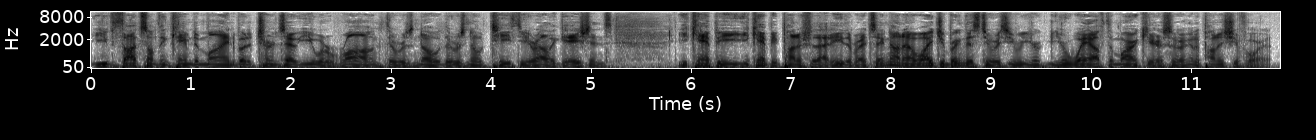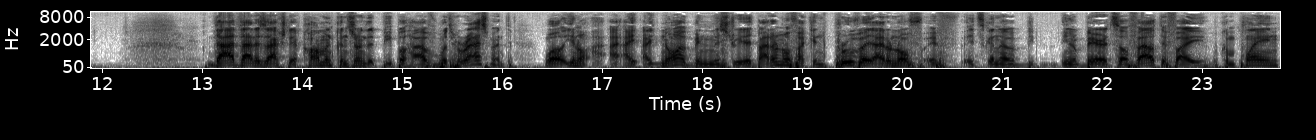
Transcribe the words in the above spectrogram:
you've thought something came to mind, but it turns out you were wrong. There was no there was no teeth to your allegations. You can't be you can't be punished for that either, right? Saying no, no, why'd you bring this to us? You, you're you're way off the mark here, so I'm going to punish you for it. That that is actually a common concern that people have with harassment well, you know, I, I know I've been mistreated, but I don't know if I can prove it. I don't know if, if it's going to you know bear itself out if I complain.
